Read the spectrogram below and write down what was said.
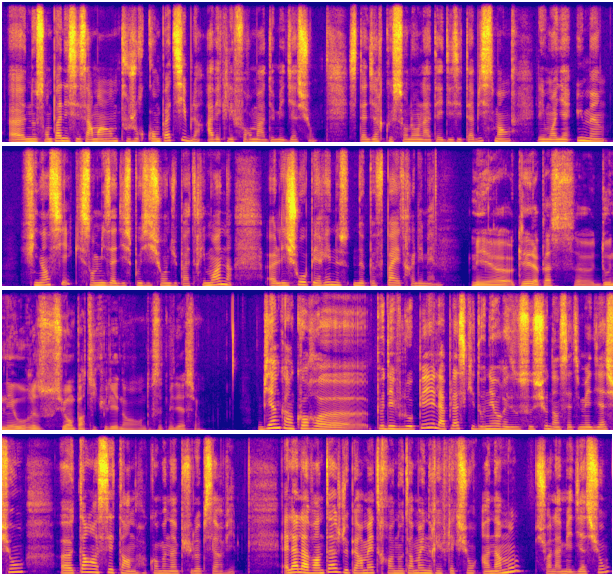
ne sont pas nécessairement toujours compatibles avec les formats de médiation. C'est-à-dire que selon la taille des établissements, les moyens humains, financiers qui sont mis à disposition du patrimoine, euh, les choix opérés ne, peuvent pas être les mêmes. Mais euh, quelle est la place euh, donnée aux réseaux sociaux en particulier dans, cette médiation? Bien qu'encore peu développée, la place qui est donnée aux réseaux sociaux dans cette médiation tend à s'étendre, comme on a pu l'observer. Elle a l'avantage de permettre notamment une réflexion en amont sur la médiation,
